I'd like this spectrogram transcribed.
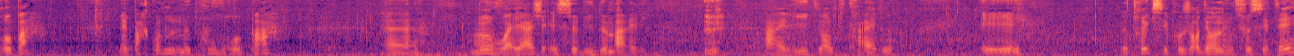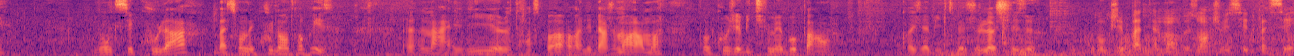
repas. Mais par contre, ne couvre pas euh, mon voyage et celui de Marélie. Marélie, donc, qui travaille avec nous. Et le truc, c'est qu'aujourd'hui, on a une société. Donc, ces coûts-là bah, sont des coûts d'entreprise. Euh, Marélie, le transport, l'hébergement. Alors moi, pour le coup, j'habite chez mes beaux-parents. Quoi, j'habite, je loge chez eux. Donc, j'ai pas tellement besoin. Je vais essayer de passer.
